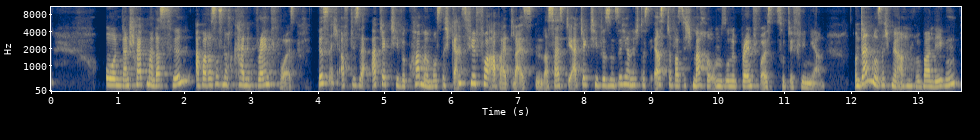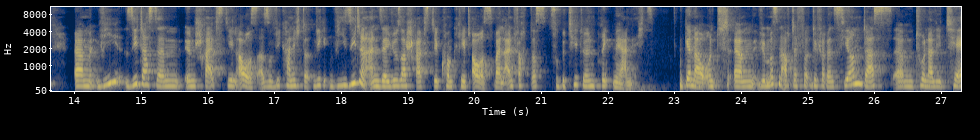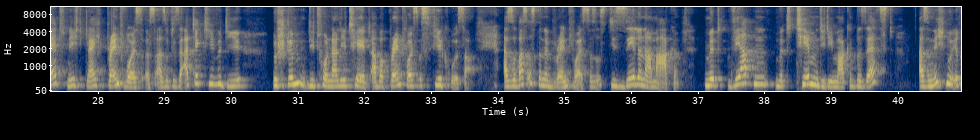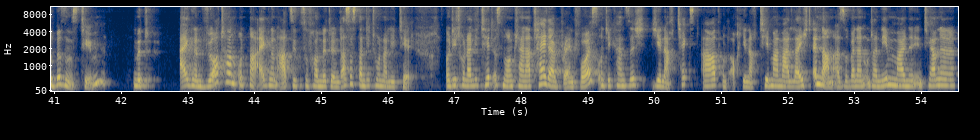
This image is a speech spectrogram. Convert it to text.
Und dann schreibt man das hin, aber das ist noch keine Brand Voice. Bis ich auf diese Adjektive komme, muss ich ganz viel Vorarbeit leisten. Das heißt, die Adjektive sind sicher nicht das Erste, was ich mache, um so eine Brand Voice zu definieren. Und dann muss ich mir auch noch überlegen, ähm, wie sieht das denn in Schreibstil aus? Also wie kann ich da, wie, wie sieht denn ein seriöser Schreibstil konkret aus? Weil einfach das zu betiteln bringt mir ja nichts. Genau, und ähm, wir müssen auch differenzieren, dass ähm, Tonalität nicht gleich Brand Voice ist. Also diese Adjektive, die bestimmen die Tonalität, aber Brand Voice ist viel größer. Also was ist denn eine Brand Voice? Das ist die Seele einer Marke mit Werten, mit Themen, die die Marke besetzt. Also nicht nur ihre Business-Themen, mit eigenen Wörtern und einer eigenen Art, sie zu vermitteln. Das ist dann die Tonalität. Und die Tonalität ist nur ein kleiner Teil der Brand Voice und die kann sich je nach Textart und auch je nach Thema mal leicht ändern. Also wenn ein Unternehmen mal eine interne,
